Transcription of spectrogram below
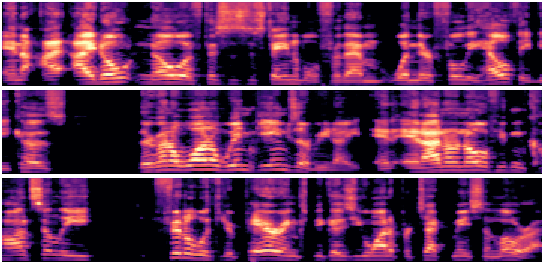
And I, I don't know if this is sustainable for them when they're fully healthy because they're going to want to win games every night. And, and I don't know if you can constantly fiddle with your pairings because you want to protect Mason Lohrei.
